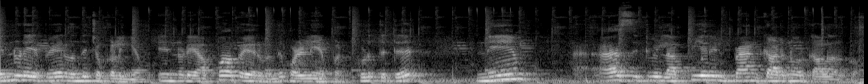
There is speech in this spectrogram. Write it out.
என்னுடைய பேர் வந்து சொக்கலிங்கம். என்னுடைய அப்பா பெயர் வந்து பழனியப்பன். கொடுத்துட்டு name as it will appear in PAN கார்டுன்னு ஒரு காலம் இருக்கும்.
